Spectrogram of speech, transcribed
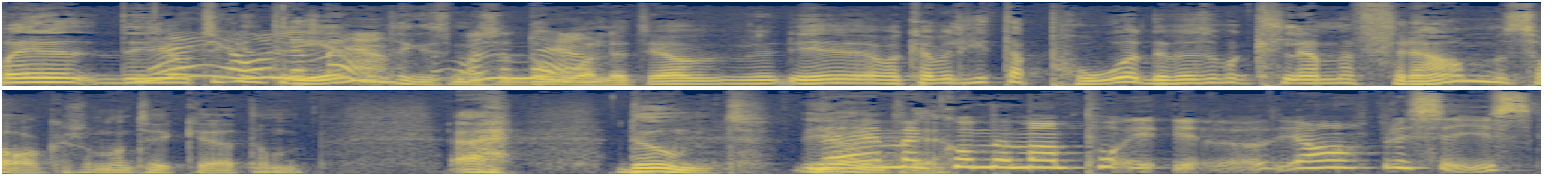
vad är det, det Nej, jag tycker jag inte det är med. någonting som är så med. dåligt. Jag, det, jag kan väl hitta på, det är väl som att klämma fram saker som man tycker att de, äh, dumt. Vi Nej, men det. kommer man på... Ja, precis.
